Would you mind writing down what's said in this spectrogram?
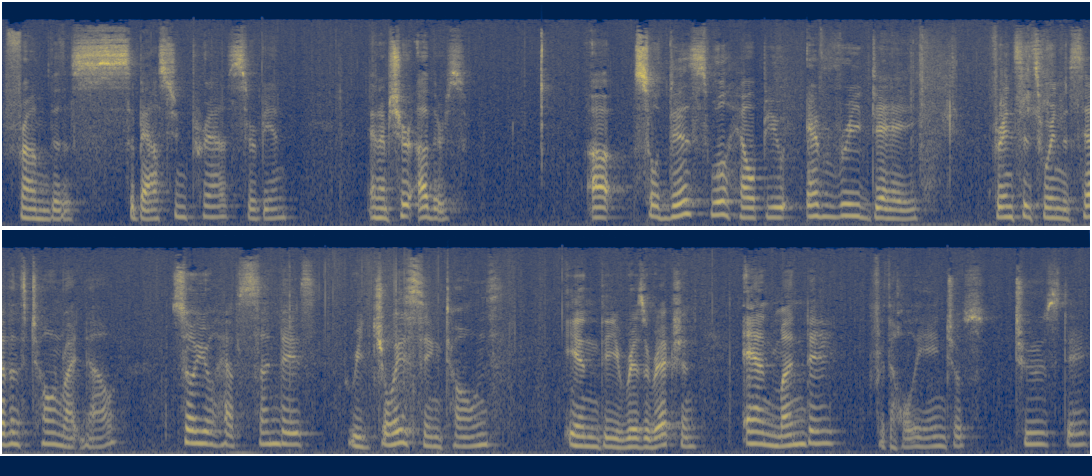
from the Sebastian Press, Serbian, and I'm sure others. Uh, so this will help you every day. For instance, we're in the seventh tone right now, so you'll have Sunday's rejoicing tones in the resurrection, and Monday for the holy angels, Tuesday,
